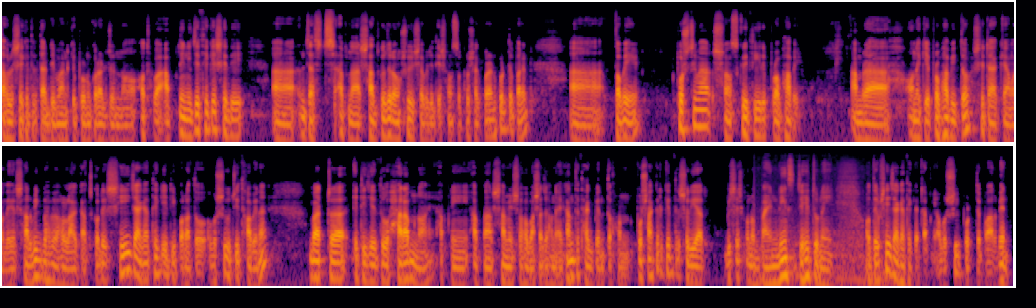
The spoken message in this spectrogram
তাহলে সেক্ষেত্রে তার ডিমান্ডকে পূরণ করার জন্য, অথবা আপনি নিজে থেকে সেদে জাস্ট আপনার সাজগোজের অংশ হিসাবে যদি সমস্ত পোশাক পরিধান করতে পারেন। তবে পশ্চিমা সংস্কৃতির প্রভাবে আমরা অনেকে প্রভাবিত, সেটাকে আমাদের সার্বিকভাবে ভালো লাগা কাজ করে, সেই জায়গা থেকে এটি পড়া তো অবশ্যই উচিত হবে না। বাট এটি যেহেতু হারাম নয়, আপনি আপনার স্বামীর সহ বাসা যখন একান্তে থাকবেন, তখন পোশাকের ক্ষেত্রে শরিয়ার বিশেষ কোনো বাইন্ডিংস যেহেতু নেই, অতএব সেই জায়গা থেকে এটা আপনি অবশ্যই পড়তে পারবেন।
